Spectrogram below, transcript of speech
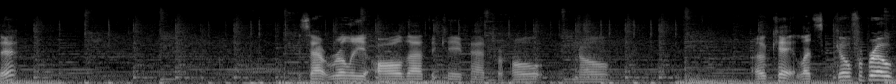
it? Is that really all that the cave had for- oh, no. Okay, let's go for broke!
